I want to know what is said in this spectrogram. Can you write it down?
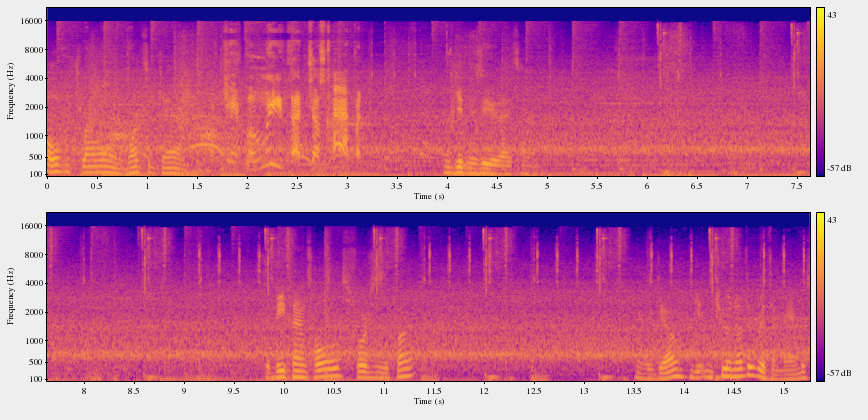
Overthrown once again. I can't believe that just happened. I'm getting his ear that time. The defense holds, forces the punt. We go. Getting to another rhythm, Rambus.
